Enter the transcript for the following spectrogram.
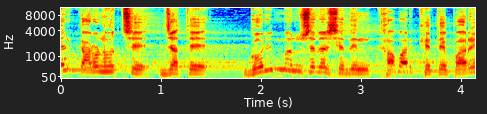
এর কারণ হচ্ছে যাতে গরিব মানুষেরা সেদিন খাবার খেতে পারে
